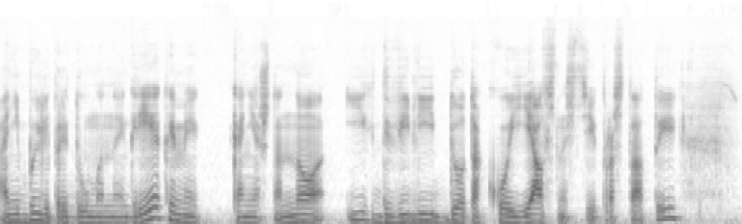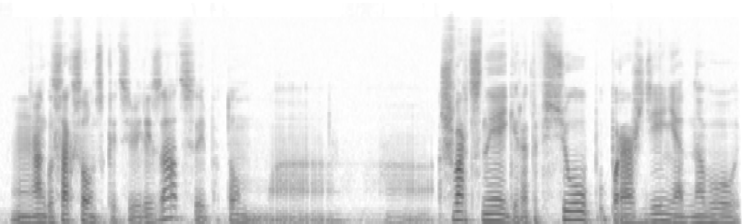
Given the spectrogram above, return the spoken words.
они были придуманы греками, конечно, но их довели до такой ясности и простоты англосаксонской цивилизации, потом а, а, Шварценеггер, это все порождение одного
